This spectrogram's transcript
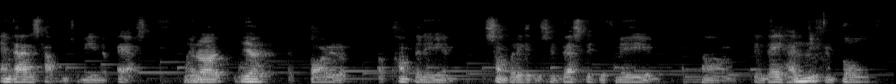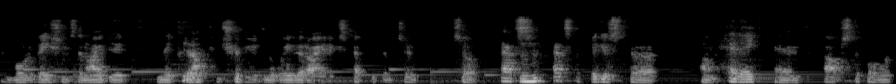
And that has happened to me in the past. When right. Yeah. I started a, a company and somebody was invested with me and um, and they had mm-hmm. different goals and motivations than I did, and they could yeah. not contribute in the way that I had expected them to. So that's mm-hmm. that's the biggest uh, um, headache and obstacle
